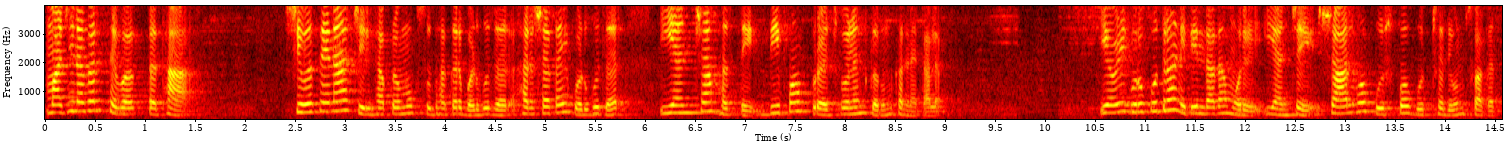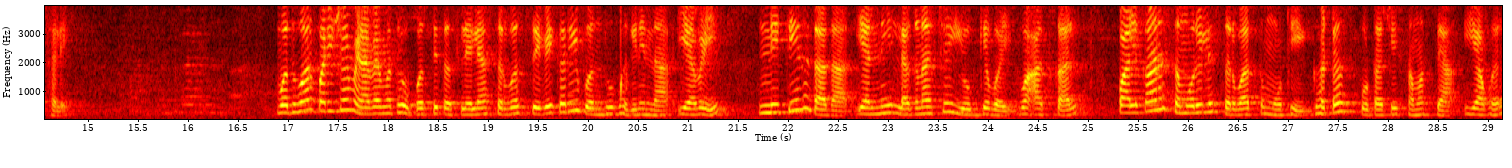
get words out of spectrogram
माजी नगरसेवक तथा शिवसेना जिल्हाप्रमुख सुधाकर बडगुजर हर्षाताई बडगुजर यांच्या हस्ते दीप प्रज्वलन करून करण्यात आलं. यावेळी गुरुपुत्र नितीनदादा मोरे यांचे शाल व पुष्पगुच्छ देऊन स्वागत झाले. वधुवार परिचय मेळाव्यामध्ये उपस्थित असलेल्या सर्व सेवेकरी बंधू भगिनींना यावेळी नितीन दादा यांनी लग्नाचे योग्य वय व आजकाल पालकांसमोरील सर्वात मोठी घटस्फोटाची समस्या यावर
